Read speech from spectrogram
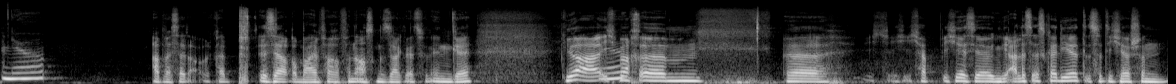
Ja. Aber es ist, halt auch, ist ja auch immer einfacher von außen gesagt als von innen, gell? Ja, ja. ich mache, ähm, äh, ich, ich, ich habe, hier ist ja irgendwie alles eskaliert, das hatte ich ja schon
